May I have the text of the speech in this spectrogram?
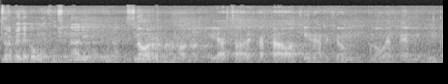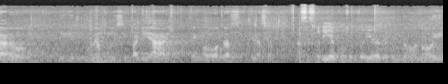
¿De repente como funcionario en alguna No, no, no, no, no, ya está descartado aquí en la región, no voy a tener ningún cargo ni ninguna municipalidad, tengo otras aspiraciones. ¿Asesoría, consultoría de repente? No, no, y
